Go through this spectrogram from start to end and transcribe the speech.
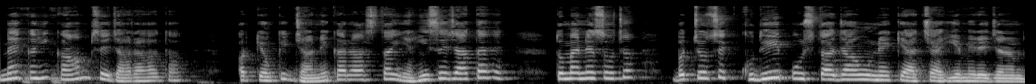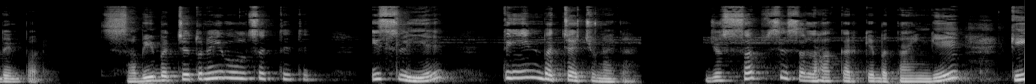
मैं कहीं काम से जा रहा था और क्योंकि जाने का रास्ता यहीं से जाता है तो मैंने सोचा, बच्चों से खुद ही पूछता जाऊँ उन्हें क्या चाहिए मेरे जन्मदिन पर। सभी बच्चे तो नहीं बोल सकते थे, इसलिए तीन बच्चे चुने गए, जो सबसे सलाह करके बताएँगे कि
